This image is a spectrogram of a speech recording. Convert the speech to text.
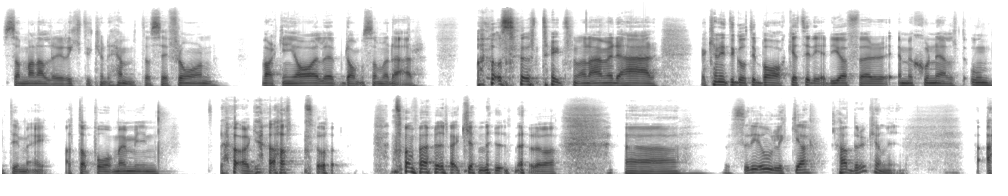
som man aldrig riktigt kunde hämta sig från. Varken jag eller de som var där. Och så tänkte man, nej men det här, jag kan inte gå tillbaka till det. Det gör för emotionellt ont i mig att ta på mig min höga hatt och ta med mina kaniner. Och, eh, så det är olika. Hade du kanin? Ah,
